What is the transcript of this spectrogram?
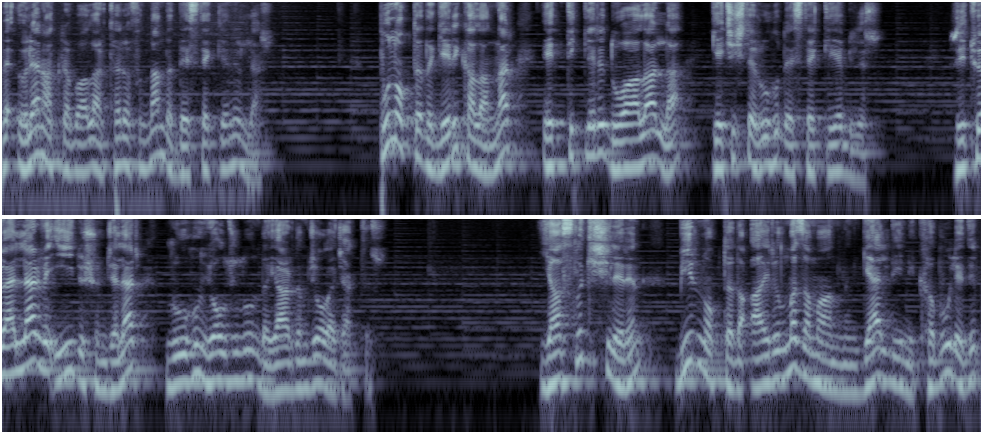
ve ölen akrabalar tarafından da desteklenirler. Bu noktada geri kalanlar ettikleri dualarla geçişte ruhu destekleyebilir. Ritüeller ve iyi düşünceler ruhun yolculuğunda yardımcı olacaktır. Yaslı kişilerin bir noktada ayrılma zamanının geldiğini kabul edip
